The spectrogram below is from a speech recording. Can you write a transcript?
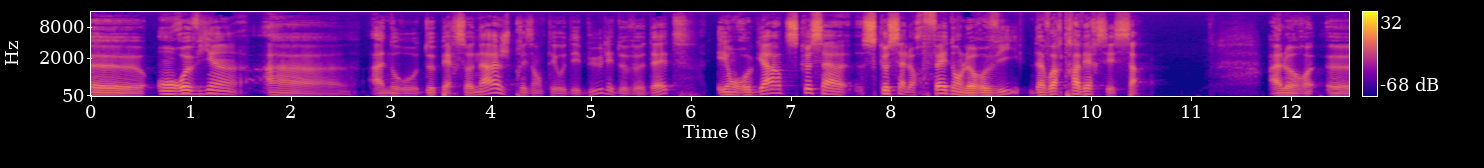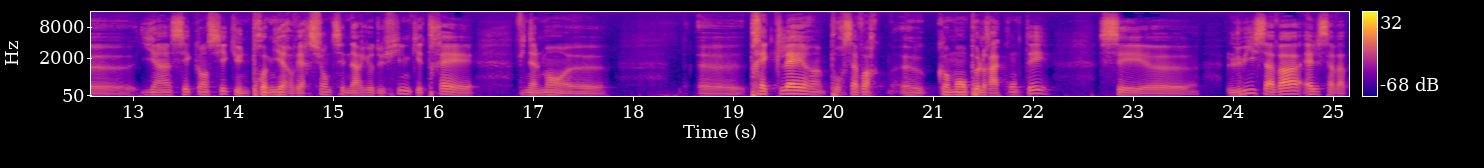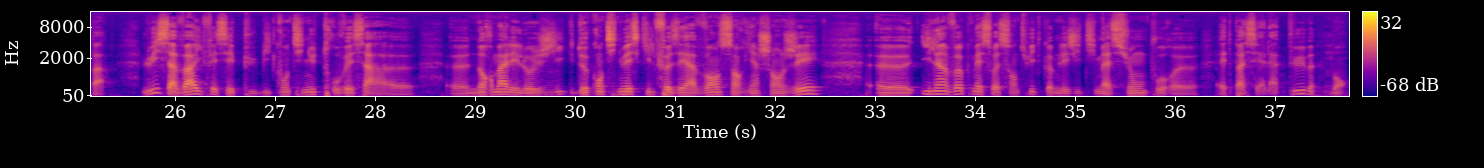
euh, on revient à, nos deux personnages présentés au début, les deux vedettes, et on regarde ce que ça, ce que ça leur fait dans leur vie d'avoir traversé ça. Alors, euh, il y a un séquencier qui est une première version de scénario du film qui est très, finalement, euh, très clair pour savoir comment on peut le raconter. C'est lui, ça va, elle, ça va pas. Lui, ça va, il fait ses pubs, il continue de trouver ça euh, normal et logique de continuer ce qu'il faisait avant sans rien changer. Euh, il invoque mai 68 comme légitimation pour euh, être passé à la pub. Bon,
